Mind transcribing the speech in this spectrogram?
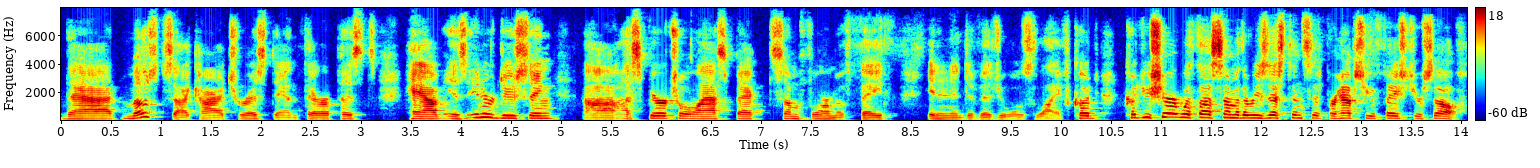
that most psychiatrists and therapists have is introducing uh, a spiritual aspect, some form of faith in an individual's life. Could could you share with us some of the resistance that perhaps you faced yourself?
